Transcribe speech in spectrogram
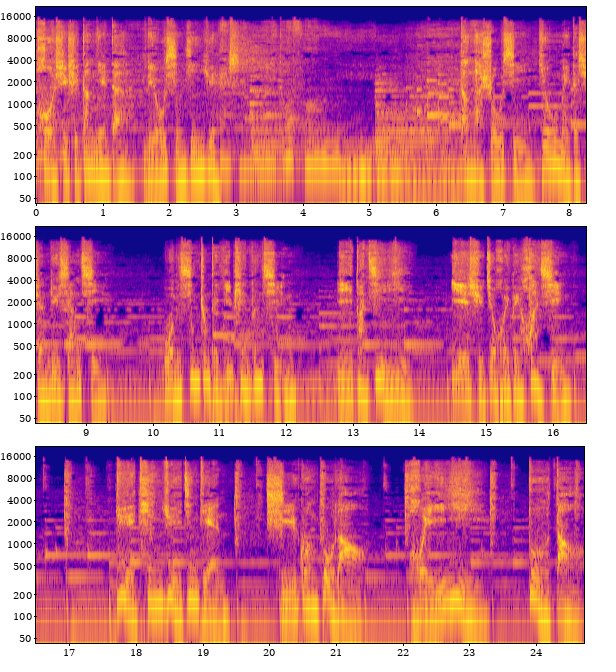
或许是当年的流行音乐。当那熟悉优美的旋律响起，我们心中的一片温情，一段记忆，也许就会被唤醒。越听越经典，时光不老，回忆不倒。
